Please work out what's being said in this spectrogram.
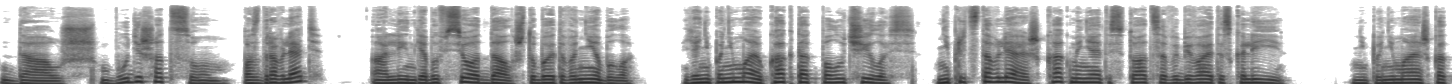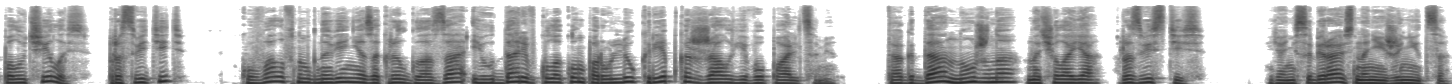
Да уж, будешь отцом. Поздравлять? Алин, я бы все отдал, чтобы этого не было. Я не понимаю, как так получилось. Не представляешь, как меня эта ситуация выбивает из колеи. Не понимаешь, как получилось? Просветить? Кувалов на мгновение закрыл глаза и, ударив кулаком по рулю, крепко сжал его пальцами. «Тогда нужно, — начала я, — развестись. Я не собираюсь на ней жениться.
